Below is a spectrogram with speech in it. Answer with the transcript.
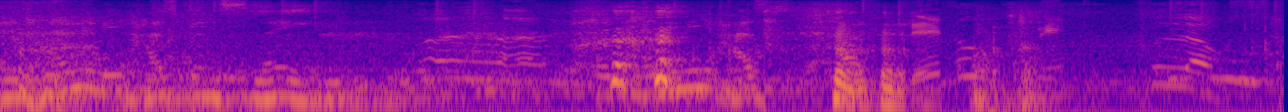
An enemy has been slain. An enemy has a little bit closer.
